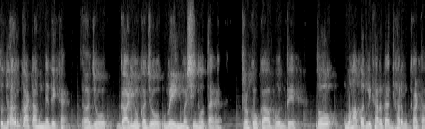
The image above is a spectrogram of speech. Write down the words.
तो धर्म काटा हमने देखा है। जो गाड़ियों का जो वेइंग मशीन होता है ट्रकों का बोलते तो वहाँ पर लिखा रहता है धर्म काटा।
